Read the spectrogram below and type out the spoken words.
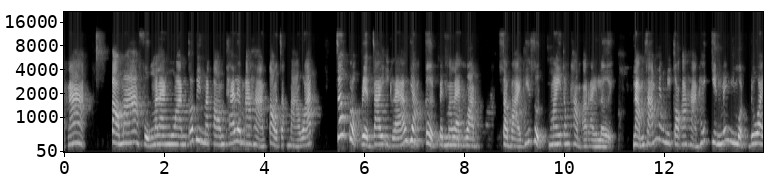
กหน้า ต่อมาฝูงแมลงวันก็บินมาตอมแทะเลมอาหารต่อจากหมาวัด เจ้ากบเปลี่ยนใจอีกแล้วอยากเกิดเป็นแมลงวัน สบายที่สุดไม่ต้องทำอะไรเลยหนำซ้ำยังมีกองอาหารให้กินไม่มีหมดด้วย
